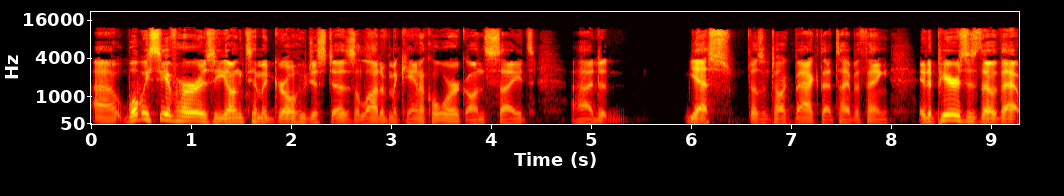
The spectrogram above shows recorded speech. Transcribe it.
Uh, what we see of her is a young, timid girl who just does a lot of mechanical work on site. Uh, d- yes, doesn't talk back, that type of thing. It appears as though that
